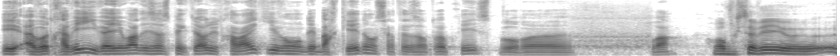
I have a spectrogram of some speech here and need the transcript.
Et à votre avis, il va y avoir des inspecteurs du travail qui vont débarquer dans certaines entreprises pour euh, voir? Vous savez, euh,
